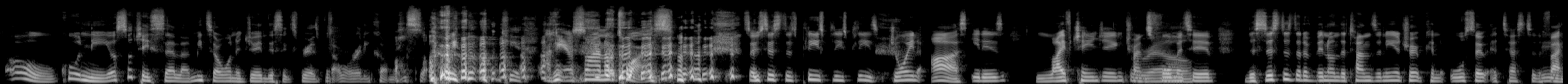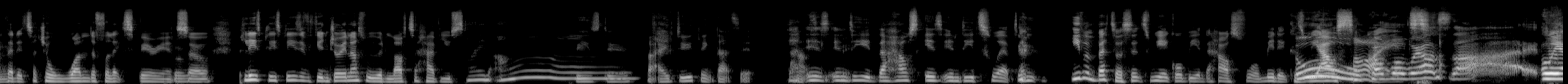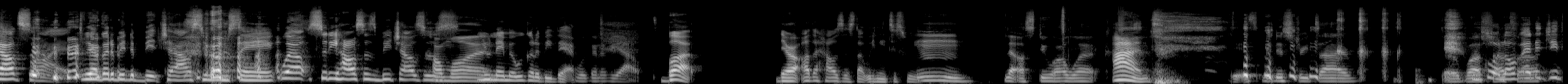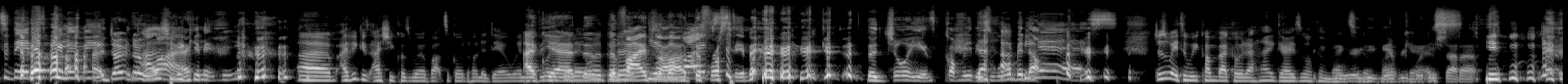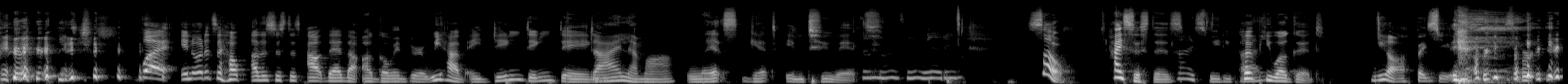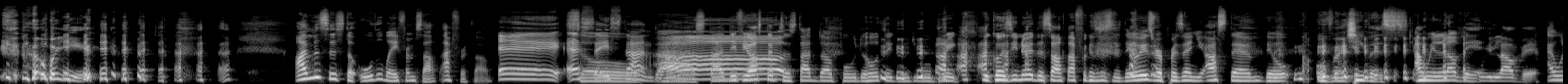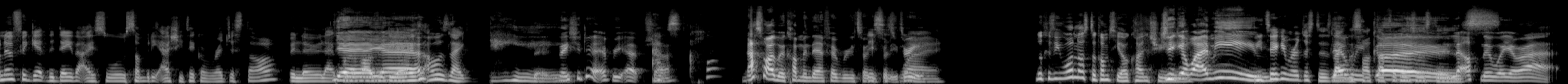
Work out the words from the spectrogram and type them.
Oh, Courtney, you're such a seller. Me too. I want to join this experience, but I'm already coming. So I can't, I can't sign up twice. so, sisters, please, please, please join us. It is life changing, transformative. The sisters that have been on the Tanzania trip can also attest to the fact Mm. that it's such a wonderful experience. So, please, please, please, if you can join us, we would love to have you sign up. Please do. But I do think that's it. That is indeed the house is indeed swept, and even better since we ain't gonna be in the house for a minute because we outside. Come on, we're outside. We're outside. we are to be in the beach house. You know what I'm saying? Well, city houses, beach houses. Come on. You name it, we're going to be there. We're gonna be out. But there are other houses that we need to sweep. Mm, let us do our work. And It's ministry time. we've got a lot of energy today. It's killing me. I don't know It's why. actually killing me. Um, I think it's actually because we're about to go on holiday. We're I, like, we're yeah, gonna- the, we're gonna- vibes yeah, are the, vibes. The joy is coming. It's The warming up. happiness. Just wait till we come back and we're like, hi guys, welcome back to the podcast. everybody shut up. but in order to help other sisters out there that are going through it, we have a ding, ding, ding. Dilemma. Let's get into it. Come on, somebody. So, hi sisters. Hi, sweetie pie. Hope you are good. We are. Thank you. Sorry. How are you? I'm a sister all the way from South Africa. Hey, essay So, stand up. uh, stand, if you ask them to stand up, oh, the whole thing will, will break. Because you know the South African sisters, they always represent you. Ask them, they'll overachieve us, and we love it. We love it. I will never forget the day that I saw somebody actually take a register below like Yeah, one of our yeah. videos. I was like, dang. they should do it every app. Abs- That's why we're coming there February This is 2023. why. Look, if you want us to come to your country, Do you get what I mean? be taking registers there like the South go. African sisters. Let us know where you're at.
